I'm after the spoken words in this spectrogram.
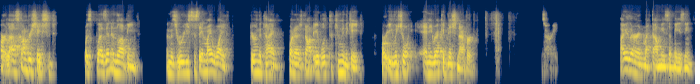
Our last conversation was pleasant and loving, and this really sustained my wife during the time when I was not able to communicate or even show any recognition of her. Sorry. I learned my family is amazing.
